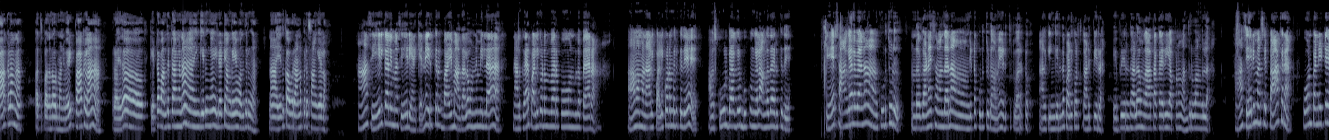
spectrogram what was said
பார்க்கலாங்க. பத்து பதினோரு மணி வரைக்கும் பார்க்கலாம். ஏதோ கிட்ட வந்துட்டாங்கன்னா இங்கே இருங்க இல்லாட்டி அங்கேயே வந்துருங்க. நான் எதுக்கு அவர் அனுப்புற சாயங்காலம்? ஆ சரி காளிம்மா சரி. எனக்கு என்ன இருக்கிறது பயமா? அதெல்லாம் ஒண்ணுமில்ல. நாளைக்கு வேறு பள்ளிக்கூடம் வேறு போகணும்ல பேரன் ஆமாம்மா நாளைக்கு பள்ளிக்கூடம் இருக்குது. அவன் ஸ்கூல் பேக்கு புக்குங்கெல்லாம் அங்கே தான் இருக்குது சரி சாயங்காலம் வேணா கொடுத்துடு அந்த கணேசன் வந்தானே அவன் கிட்ட கொடுத்துடு அவனே எடுத்துட்டு வரட்டும் நாளைக்கு இங்க இருந்து பள்ளிக்கூடத்துக்கு அனுப்பிடுறேன் எப்படி இருந்தாலும் அவங்க ஆத்தாக்காரி அப்பனும் வந்துருவாங்கல்ல ஆ சரிம்மா சரி பார்க்குறேன் ஃபோன் பண்ணிட்டு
